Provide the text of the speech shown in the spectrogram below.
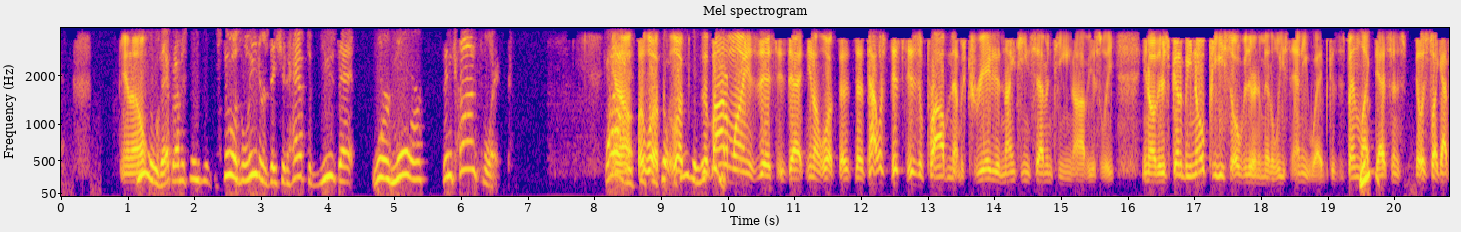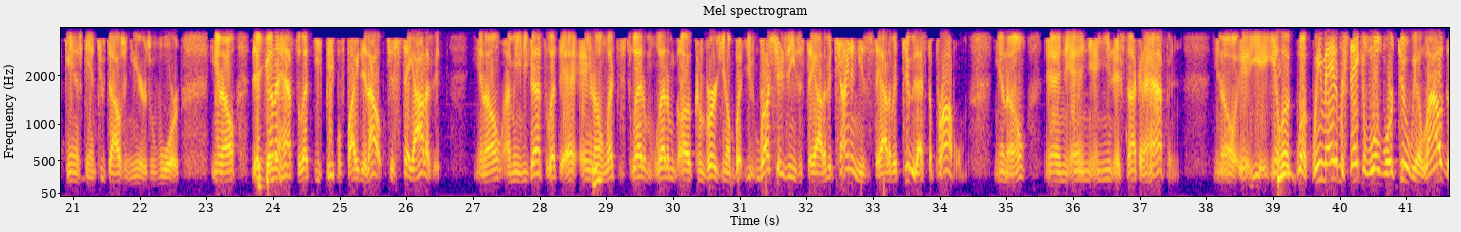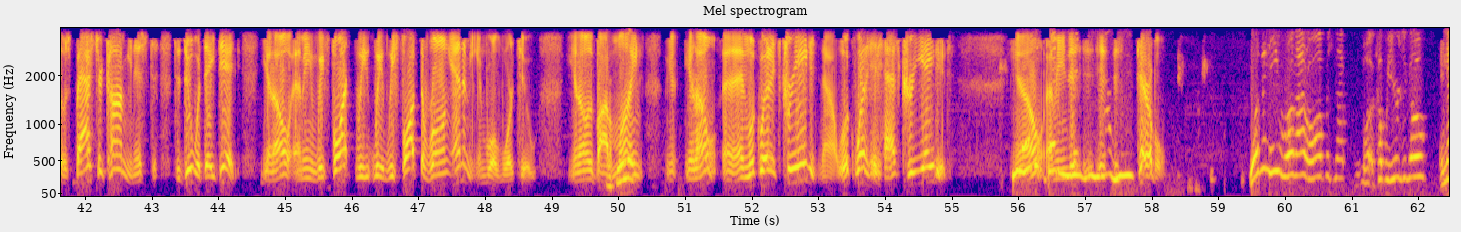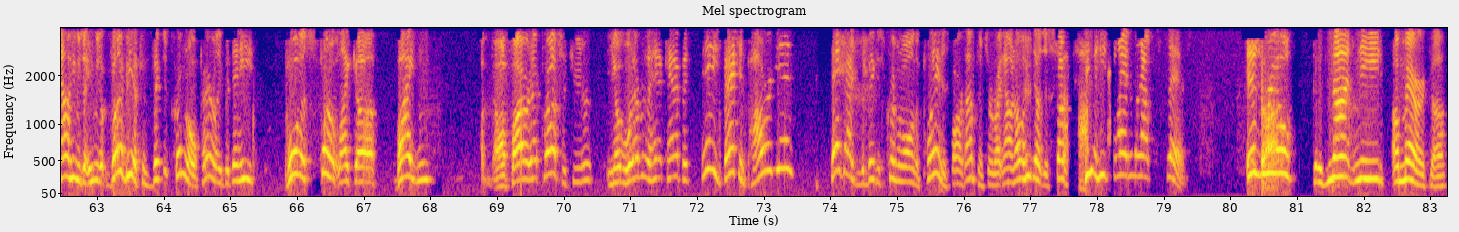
You know? I know, know that, but I'm just saying, still as leaders, they should have to use that word more than conflict. You know, but look, look. The bottom line is this: is that you know, look, the, the Talis, this is a problem that was created in 1917. Obviously, you know, there's going to be no peace over there in the Middle East anyway, because it's been like that since it's like Afghanistan, 2,000 years of war. You know, they're going to have to let these people fight it out. Just stay out of it. You know, I mean, you're gonna have to let the, eh, you know, let just let them let them uh, converge. You know, but you, Russia needs to stay out of it. China needs to stay out of it too. That's the problem. You know, and and and you- it's not going to happen. You know, you, you look, look, we made a mistake in World War II. We allowed those bastard communists to, to do what they did. You know, I mean, we fought we, we we fought the wrong enemy in World War II. You know, the bottom line, you, you know, and, and look what it's created now. Look what it has created. You know, I mean, it, it, it's terrible. Wasn't he run out of office not what, a couple years ago? And now he was a, he was going to be a convicted criminal apparently, but then he pulled a stunt like uh, Biden, uh, fire that prosecutor. You know, whatever the heck happened, and then he's back in power again. That guy's the biggest criminal on the planet, as far as I'm concerned, right now. And all he does is stuff. He, he flat out says Israel does not need America.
